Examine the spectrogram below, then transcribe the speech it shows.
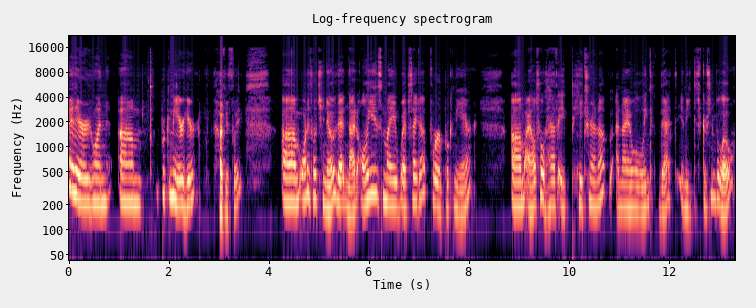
Hi there, everyone. Um, Brooke air here, obviously. Um, wanted to let you know that not only is my website up for Brooke in the Air, um, I also have a Patreon up, and I will link that in the description below.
